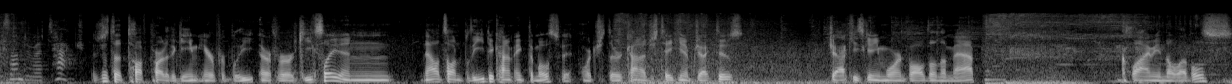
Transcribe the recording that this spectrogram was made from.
is under attack. It's just a tough part of the game here for Bleed or for Geek Slate, and now it's on Bleed to kind of make the most of it, which they're kind of just taking objectives. Jackie's getting more involved on the map, climbing the levels,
